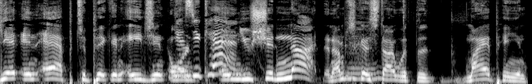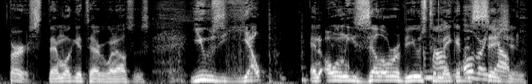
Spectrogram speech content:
get an app to pick an agent or Yes, you can. and you should not. And I'm just gonna mm. start with the my opinion first, then we'll get to everyone else's. Use Yelp and only Zillow reviews to I'm make a all over Yelp. decision.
